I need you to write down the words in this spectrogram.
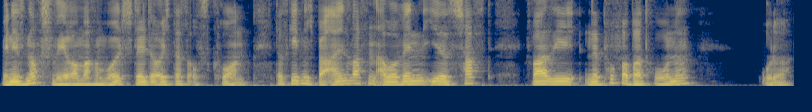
Wenn ihr es noch schwerer machen wollt, stellt ihr euch das aufs Korn. Das geht nicht bei allen Waffen, aber wenn ihr es schafft, quasi eine Pufferpatrone oder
